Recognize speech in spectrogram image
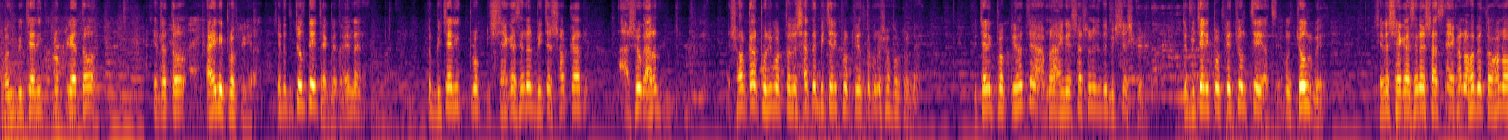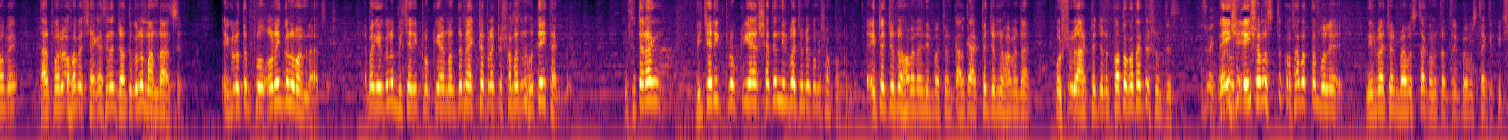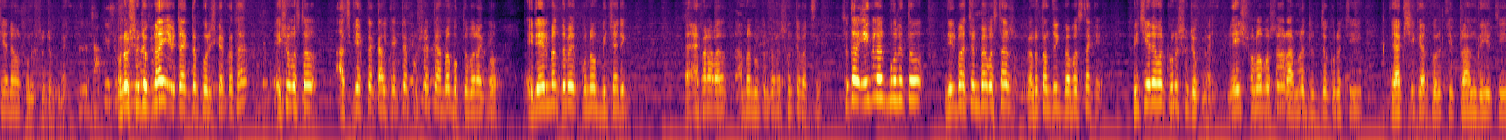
এবং বিচারিক প্রক্রিয়া তো, সেটা তো আইনি প্রক্রিয়া। সেটা তো চলতেই থাকবে, তাই না? তো বিচারিক শেখ হাসিনার বিচার সরকার আসুক, আরও সরকার পরিবর্তনের সাথে বিচারিক প্রক্রিয়ার তো কোনো সম্পর্ক নেই। বিচারিক প্রক্রিয়া হচ্ছে, আমরা আইনের শাসনে যদি বিশ্বাস করি তো বিচারিক প্রক্রিয়া চলতেই আছে এবং চলবে, সেটা শেখ হাসিনার শাস্তি এখনও হবে, তখনও হবে, তারপরেও হবে। শেখ হাসিনার যতগুলো মামলা আছে, এগুলো তো অনেকগুলো মামলা আছে। এবং এগুলো বিচারিক প্রক্রিয়ার মাধ্যমে একটা পর একটা সমাধান হতেই থাকবে। সুতরাং বিচারিক প্রক্রিয়ার সাথে নির্বাচনের কোনো সম্পর্ক নেই। এটার জন্য হবে না নির্বাচন কালকে আরেকটার জন্য হবে না পরশু আরেকটার জন্য কত কথাই তো শুনতেছি। এই এই সমস্ত কথাবার্তা বলে নির্বাচন ব্যবস্থা গণতান্ত্রিক ব্যবস্থাকে পিছিয়ে নেওয়ার কোনো সুযোগ নেই। কোনো সুযোগ নাই এটা একদম পরিষ্কার কথা। এই সমস্ত আজকে একটা কালকে একটা পরশু একটা আমরা বক্তব্য রাখব। এর মাধ্যমে কোনো বিচারিক এখন আবার আমরা নতুন কথা শুনতে পাচ্ছি। সুতরাং এগুলো বলে তো নির্বাচন ব্যবস্থার, গণতান্ত্রিক ব্যবস্থাকে পিছিয়ে নেওয়ার কোনো সুযোগ নাই। এই ষোলো বছর আমরা যুদ্ধ করেছি, ত্যাগ স্বীকার করেছি, প্রাণ দিয়েছি।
